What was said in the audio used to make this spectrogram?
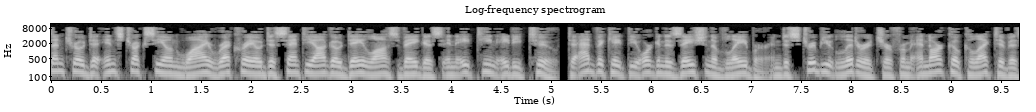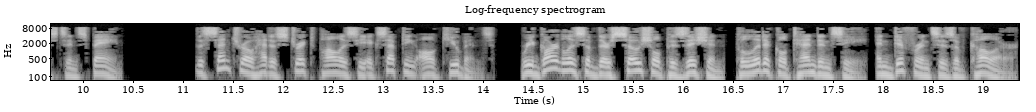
Centro de Instrucción y Recreo de Santiago de Las Vegas in 1882, to advocate the organization of labor and distribute literature from anarcho-collectivists in Spain. The Centro had a strict policy accepting all Cubans, regardless of their social position, political tendency, and differences of color.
